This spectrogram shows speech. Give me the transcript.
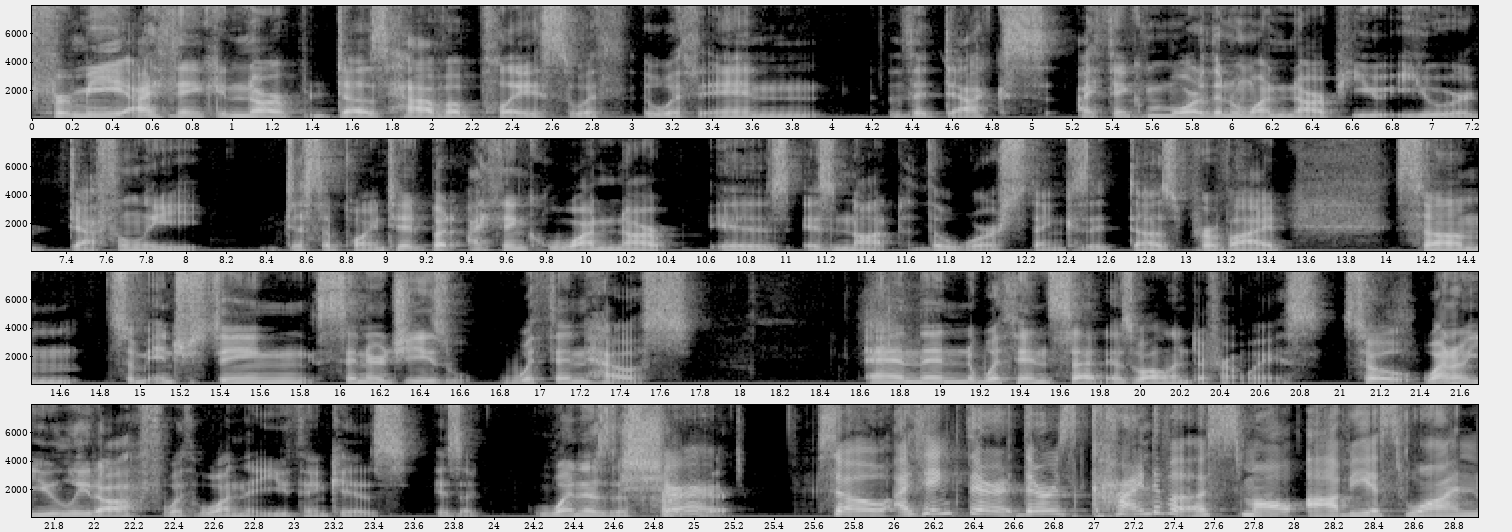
for me, I think NARP does have a place with within the decks. I think more than one NARP, you you were definitely disappointed, but I think one NARP is is not the worst thing because it does provide some some interesting synergies within house and then within set as well in different ways. So why don't you lead off with one that you think is is a when is this sure. card good? So I think there there's kind of a, a small obvious one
